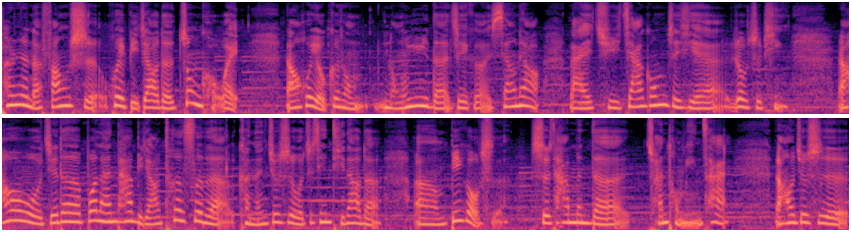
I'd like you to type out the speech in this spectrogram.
烹饪的方式会比较的重口味，然后会有各种浓郁的这个香料来去加工这些肉制品。然后我觉得波兰它比较特色的，可能就是我之前提到的，嗯，bigos 是他们的传统名菜，然后就是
